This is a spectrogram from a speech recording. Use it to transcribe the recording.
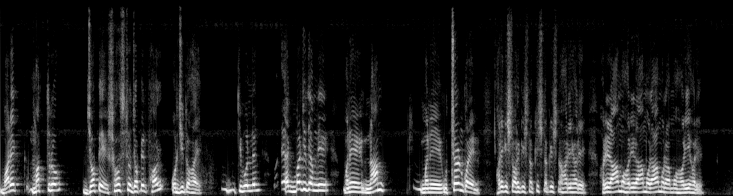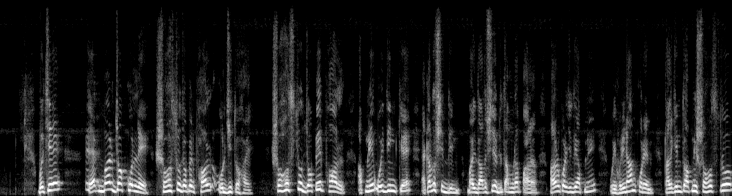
বারেক মাত্র জপে, সহস্র জপের ফল অর্জিত হয়। কি বললেন? একবার যদি আপনি মানে নাম মানে উচ্চারণ করেন, হরে কৃষ্ণ হরে কৃষ্ণ কৃষ্ণ কৃষ্ণ, হরে হরে হরে রাম হরে রাম রাম রাম, হরে হরে। বলছে, একবার জপ করলে সহস্র জপের ফল অর্জিত হয়। সহস্র জপের ফল আপনি ওই দিনকে, একাদশীর দিন বা দ্বাদশী যদি আমরা পালন করে, যদি আপনি ওই হরিনাম করেন, তাহলে কিন্তু আপনি সহস্র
